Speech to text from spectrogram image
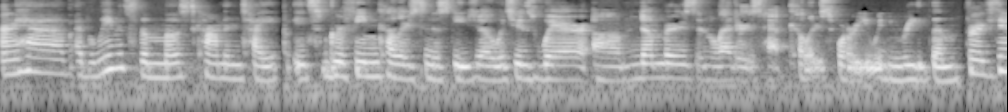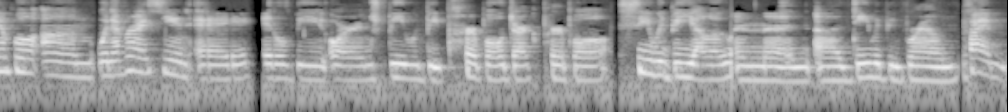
I have, I believe it's the most common type. It's grapheme color synesthesia, which is where um, numbers and letters have colors for you when you read them. For example, um, whenever I see an A, it'll be orange, B would be purple, dark purple, C would be yellow, and then uh, D would be brown. If I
